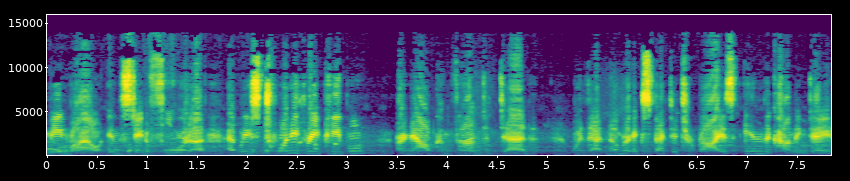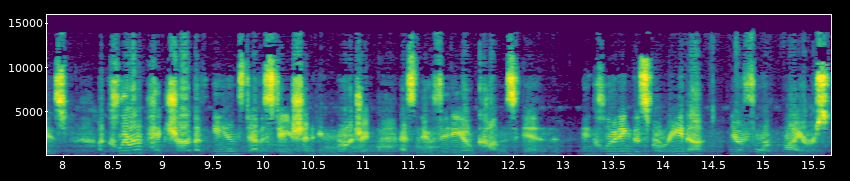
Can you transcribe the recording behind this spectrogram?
Meanwhile, in the state of Florida, at least 23 people are now confirmed dead, with that number expected to rise in the coming days. A clearer picture of Ian's devastation emerging as new video comes in, including this marina near Fort Myers,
